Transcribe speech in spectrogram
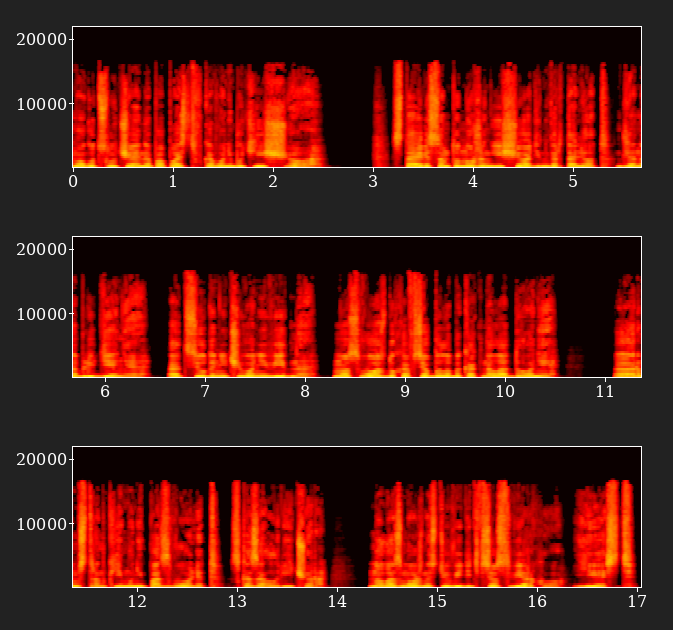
могут случайно попасть в кого-нибудь еще. Стайвисонту нужен еще один вертолет для наблюдения. Отсюда ничего не видно, но с воздуха все было бы как на ладони. «Армстронг ему не позволит», — сказал Ричард. «Но возможность увидеть все сверху есть,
